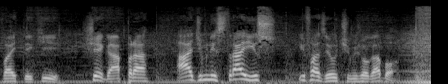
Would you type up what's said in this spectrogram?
vai ter que chegar para administrar isso e fazer o time jogar bola.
